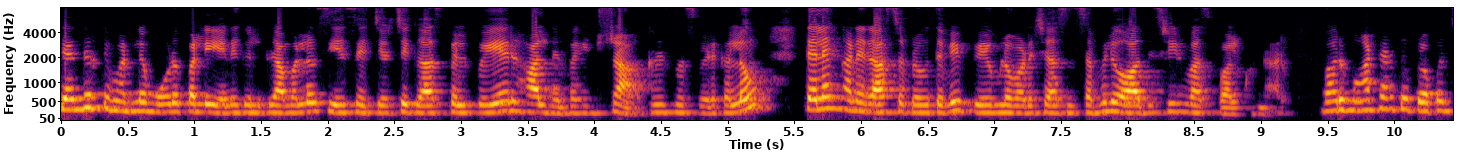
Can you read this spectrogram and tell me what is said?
చందుర్తి మండలం మూడపల్లి ఏనుగుల గ్రామంలో CSI church gospel prayer hall నిర్వహించిన క్రిస్మస్ వేడుకల్లో తెలంగాణ రాష్ట్ర ప్రభుత్వ వేములవాడ శాసనసభ్యులు ఆది శ్రీనివాస్ పాల్గొన్నారు. వారు మాట్లాడుతూ ప్రపంచ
